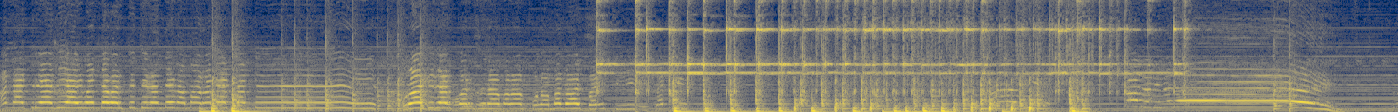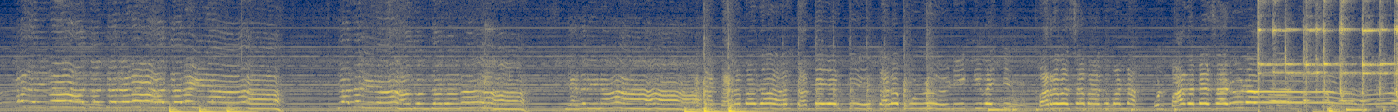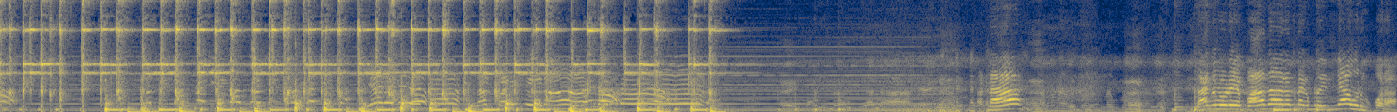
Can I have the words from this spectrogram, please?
அண்ணா திரேதியாய் வந்தவர்க்கு திறந்தே நமரமே கண்டு புரோகிதர் பரசுராமரால் புலம்பதாய் பறித்து அண்ணா தங்களுடைய பாதாரம் தங்களை என்ன ஊருக்கு போறா.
